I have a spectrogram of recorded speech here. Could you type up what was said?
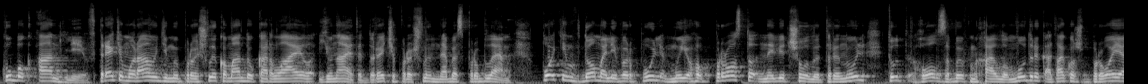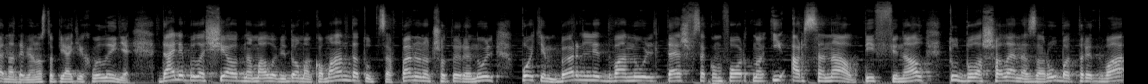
Кубок Англії в третьому раунді ми пройшли команду Карлайл Юнайтед. До речі, пройшли не без проблем. Потім вдома Ліверпуль. Ми його просто не відчули 3-0. Тут гол забив Михайло Мудрик, а також Броя на 95-й хвилині. Далі була ще одна маловідома команда. Тут це впевнено 4-0. Потім Бернлі 2-0, теж все комфортно. І Арсенал, півфінал. Тут була шалена заруба 3-2.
